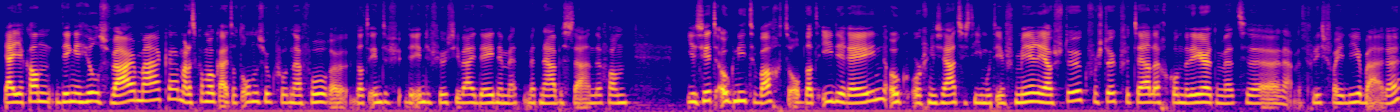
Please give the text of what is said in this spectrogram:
ja, je kan dingen heel zwaar maken. Maar dat kwam ook uit dat onderzoek voor naar voren. Dat interview, de interviews die wij deden met, met nabestaanden. Van, je zit ook niet te wachten op dat iedereen, ook organisaties die je moet informeren, jou stuk voor stuk vertellen, gecondoleerd met, eh nou, met verlies van je dierbaren.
